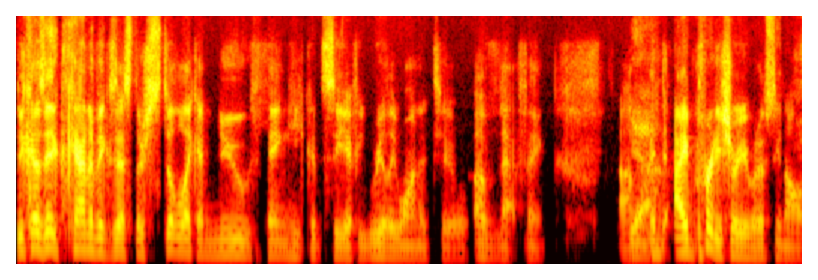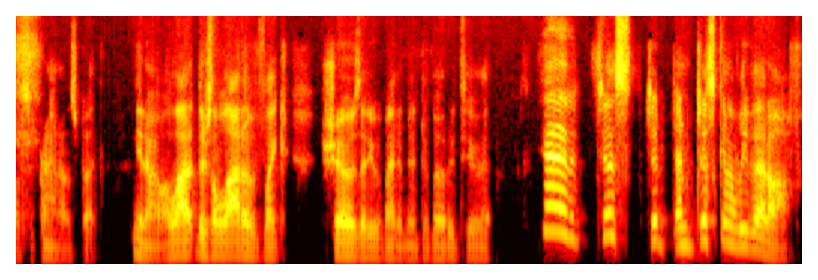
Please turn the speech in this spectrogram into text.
because it kind of exists. There's still like a new thing he could see if he really wanted to of that thing. Um, Yeah. I, am pretty sure he would have seen all of Sopranos, but you know, a lot. There's a lot of like shows that he might have been devoted to that. Yeah, just, just I'm just gonna leave that off.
